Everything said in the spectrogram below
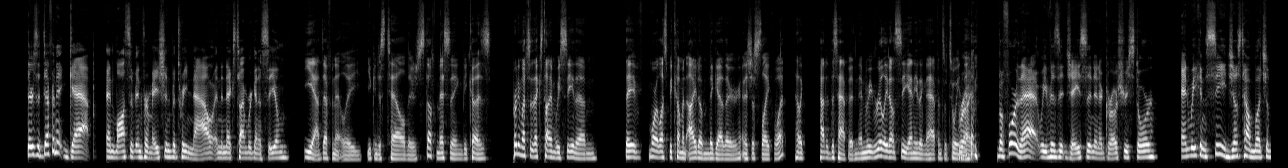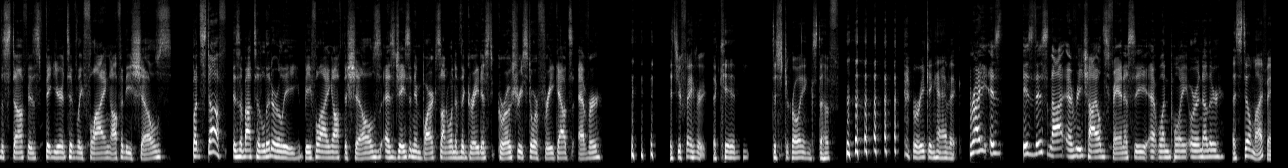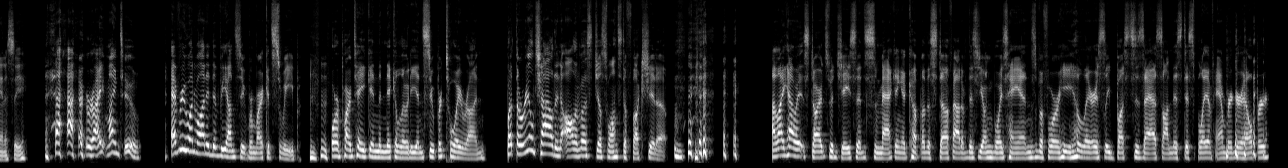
there's a definite gap and loss of information between now and the next time we're going to see them. Yeah, definitely. You can just tell there's stuff missing because pretty much the next time we see them, they've more or less become an item together. And it's just like, what? Like, how did this happen? And we really don't see anything that happens between right. them. Before that, we visit Jason in a grocery store and we can see just how much of the stuff is figuratively flying off of these shelves. But stuff is about to literally be flying off the shelves as Jason embarks on one of the greatest grocery store freakouts ever. it's your favorite, a kid destroying stuff, wreaking havoc. Right? Is is this not every child's fantasy at one point or another? It's still my fantasy. right? Mine too. Everyone wanted to be on Supermarket Sweep or partake in the Nickelodeon Super Toy Run. But the real child in all of us just wants to fuck shit up. I like how it starts with Jason smacking a cup of the stuff out of this young boy's hands before he hilariously busts his ass on this display of hamburger helper.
